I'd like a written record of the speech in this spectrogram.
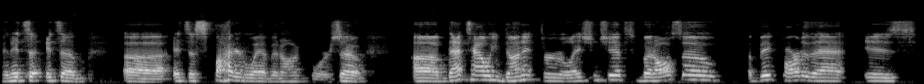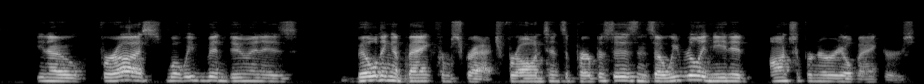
And it's a it's a uh, it's a spider web at Encore. So uh, that's how we've done it through relationships, but also a big part of that is, you know, for us, what we've been doing is building a bank from scratch for all intents and purposes. And so we really needed entrepreneurial bankers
